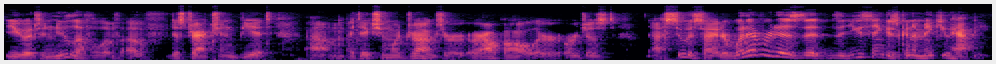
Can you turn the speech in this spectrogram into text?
You go to a new level of, of distraction, be it um, addiction with drugs or, or alcohol or, or just uh, suicide or whatever it is that, that you think is going to make you happy.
